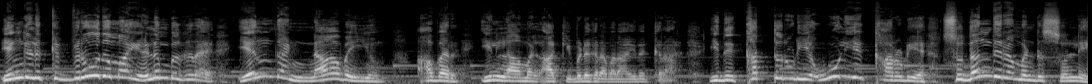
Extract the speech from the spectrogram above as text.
எங்களுக்கு விரோதமாய் எழும்புகிற எந்த நாவையும் அவர் இல்லாமல் ஆக்கி விடுகிறவராயிருக்கிறார். இது கத்தருடைய ஊழியக்காருடைய சுதந்திரம் என்று சொல்லி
